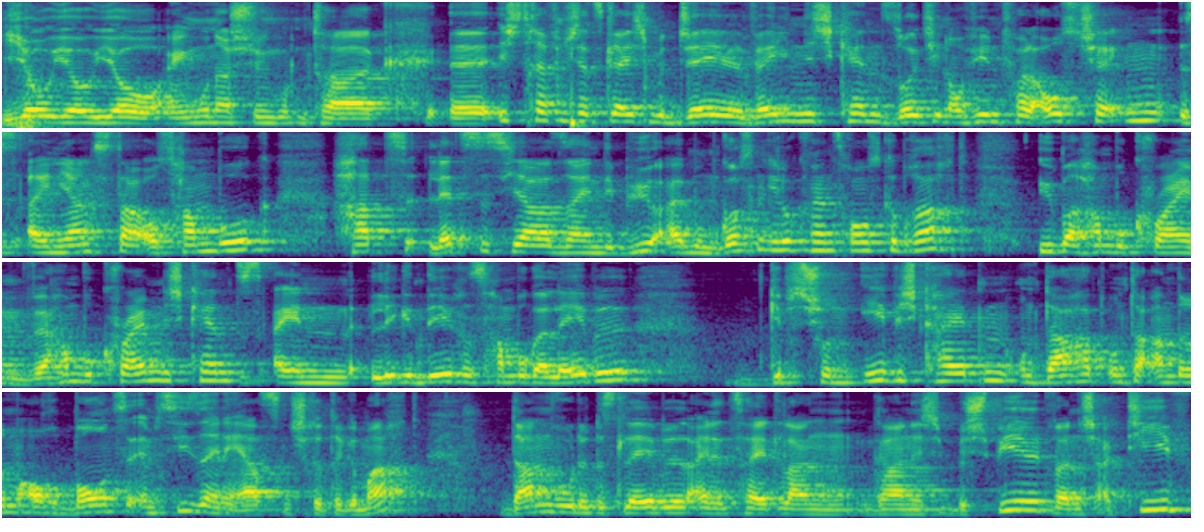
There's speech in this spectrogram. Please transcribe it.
Yo, yo, yo, einen wunderschönen guten Tag. Äh, Ich treffe mich jetzt gleich mit Jail. Wer ihn nicht kennt, sollte ihn auf jeden Fall auschecken. Ist ein Youngster aus Hamburg, hat letztes Jahr sein Debütalbum Gossen Eloquenz rausgebracht über Hamburg Crime. Wer Hamburg Crime nicht kennt, ist ein legendäres Hamburger Label. Gibt es schon Ewigkeiten und da hat unter anderem auch Bones MC seine ersten Schritte gemacht. Dann wurde das Label eine Zeit lang gar nicht bespielt, war nicht aktiv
